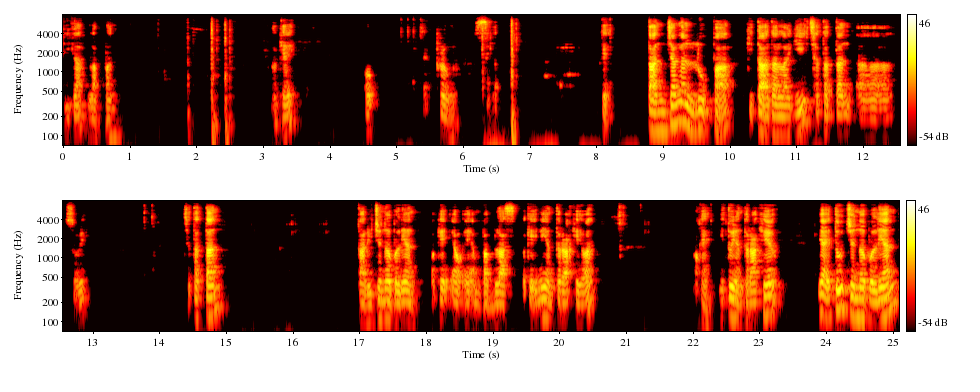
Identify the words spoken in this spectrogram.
38 oke? okay. Pro. Oke. Dan jangan lupa kita ada lagi catatan uh, sorry. Catatan dari jurnal belian. Oke, LA 14. Oke, ini yang terakhir. Uh. Oke, itu yang terakhir yaitu jurnal belian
